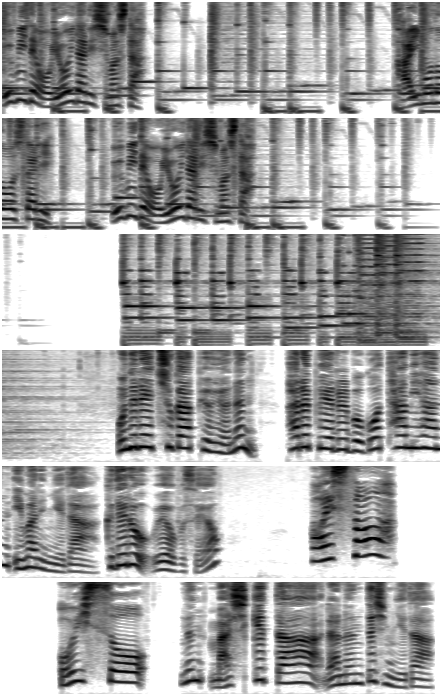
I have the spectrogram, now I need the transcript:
海で泳いだりしました買い物をしたり海で泳いだりしました 오늘의 추가 표현은 파르페를 보고 탐의한 이 말입니다. 그대로 외워보세요. 맛있어! 맛있어는 맛있겠다 라는 뜻입니다.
